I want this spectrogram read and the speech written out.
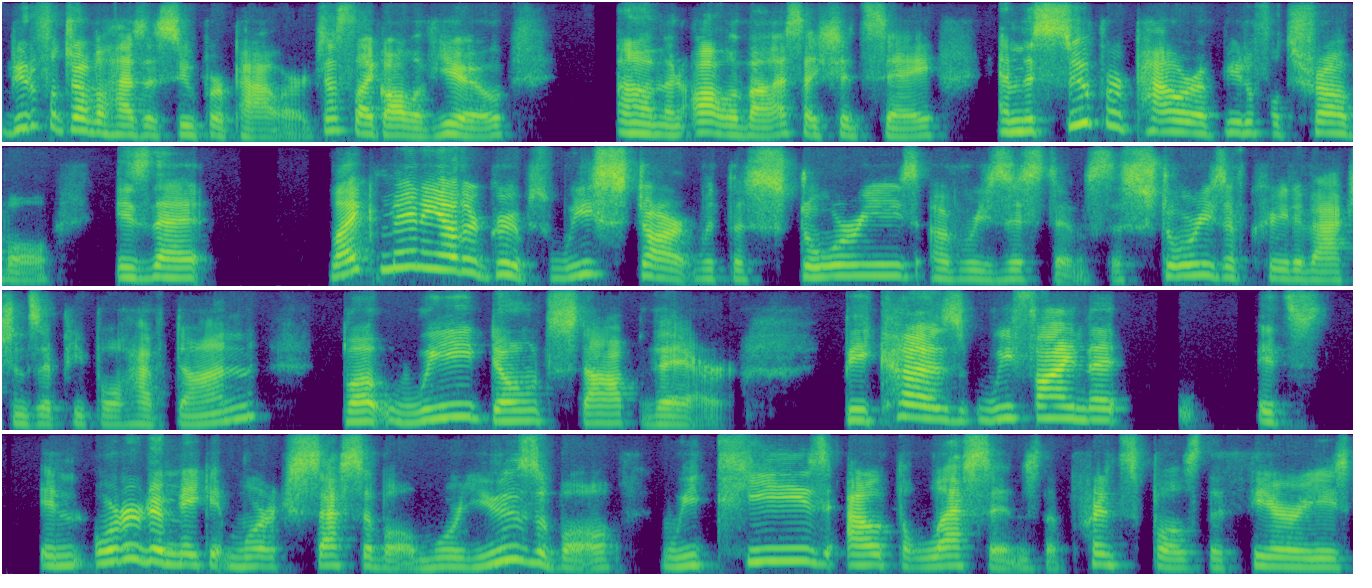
Beautiful Trouble has a superpower, just like all of you, um, and all of us, I should say. And the superpower of Beautiful Trouble is that like many other groups, we start with the stories of resistance, the stories of creative actions that people have done, but we don't stop there because we find that it's in order to make it more accessible, more usable, we tease out the lessons, the principles, the theories,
